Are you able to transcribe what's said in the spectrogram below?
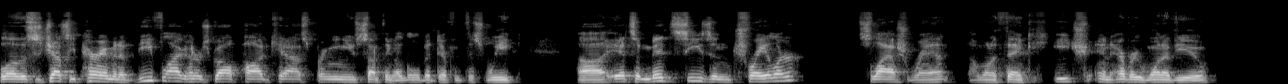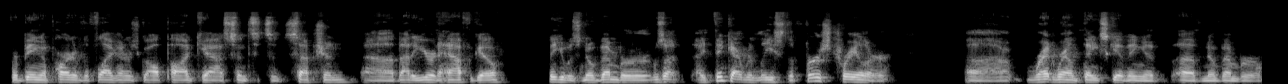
Hello, this is Jesse Perryman of the Flaghunters Golf Podcast, bringing you something a little bit different this week. Uh, it's a mid-season trailer slash rant. I want to thank each and every one of you for being a part of the Flaghunters Golf Podcast since its inception uh, about a year and a half ago. I think it was November. It was uh, I think I released the first trailer uh, right around Thanksgiving of, of November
